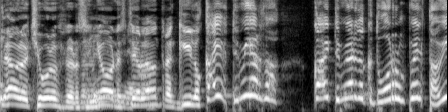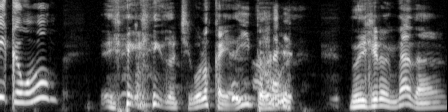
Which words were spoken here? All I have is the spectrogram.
Claro, los chibolos, pero señor, estoy hablando tranquilo. ¡Cállate, mierda! ¡Cállate, mierda, que te voy a romper el tabique, huevón! Y los chibolos calladitos. No dijeron nada.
